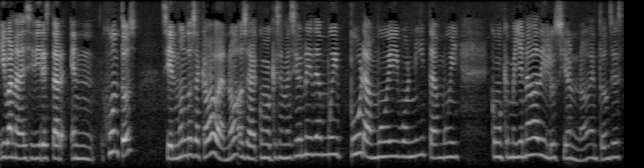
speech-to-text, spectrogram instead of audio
iban a decidir estar en, juntos si el mundo se acababa, ¿no? O sea, como que se me hacía una idea muy pura, muy bonita, muy... como que me llenaba de ilusión, ¿no? Entonces,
